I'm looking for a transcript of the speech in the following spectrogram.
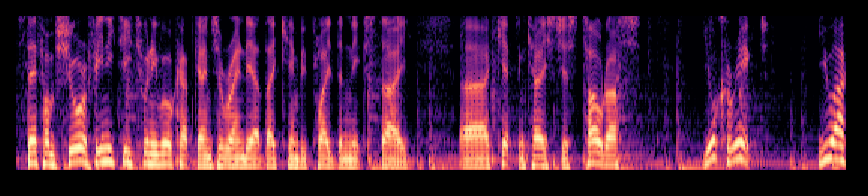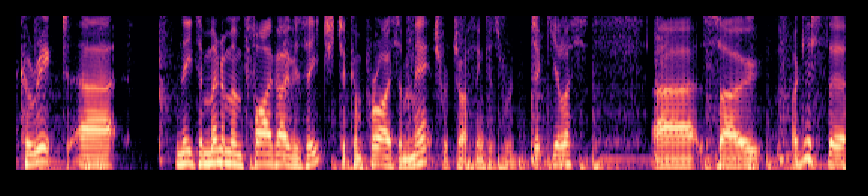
Steph, I'm sure if any T20 World Cup games are rained out, they can be played the next day. Uh, Captain Case just told us you're correct. You are correct. Uh, needs a minimum five overs each to comprise a match, which I think is ridiculous. Uh, so I guess the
